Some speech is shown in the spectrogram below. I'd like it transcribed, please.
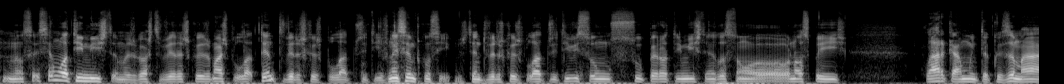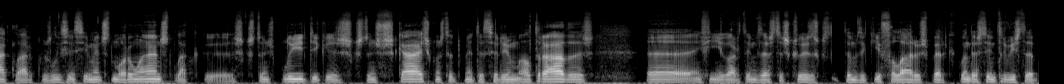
não sei se é um otimista, mas gosto de ver as coisas mais pelo lado, tento ver as coisas pelo lado positivo, nem sempre consigo, mas tento ver as coisas pelo lado positivo e sou um super otimista em relação ao, ao nosso país. Claro que há muita coisa má, claro que os licenciamentos demoram anos, claro que as questões políticas, as questões fiscais constantemente a serem alteradas, uh, enfim, agora temos estas coisas que estamos aqui a falar, eu espero que quando esta entrevista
